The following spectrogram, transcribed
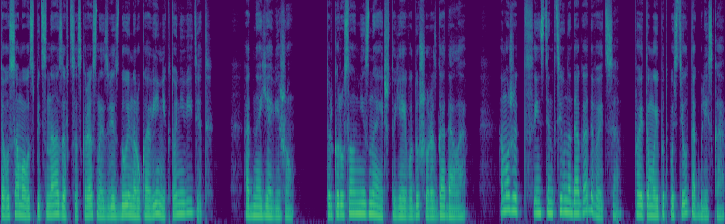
того самого спецназовца с красной звездой на рукаве никто не видит. Одна я вижу. Только Руслан не знает, что я его душу разгадала. А может, инстинктивно догадывается, поэтому и подпустил так близко.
